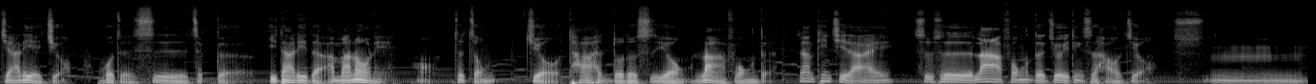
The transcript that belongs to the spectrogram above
加烈酒，或者是这个意大利的阿玛诺内哦，这种酒它很多都是用蜡封的。这样听起来是不是蜡封的就一定是好酒？嗯，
